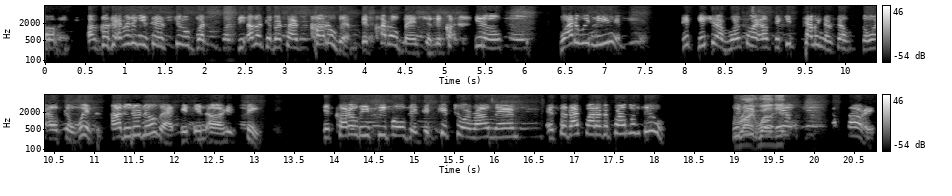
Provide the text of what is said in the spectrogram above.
Okay. Because everything you say is true, but the other Democrats cuddle them. They cuddle Manchin. They, you know, why do we need him? They, they should have run somewhere else. They keep telling themselves someone else can win. How do they know that in, in uh, his state? They cuddle these people. They, they tiptoe around them, and so that's part of the problem too. We Right, well, you- I'm sorry.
